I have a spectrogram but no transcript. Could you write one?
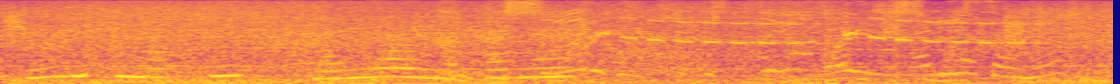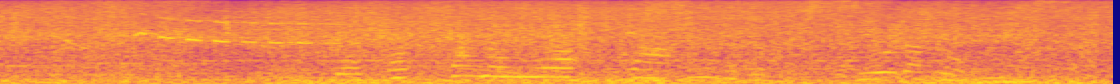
修理します。間に合うのかな修理が必要退避します。よかった間に合った必要だと思います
